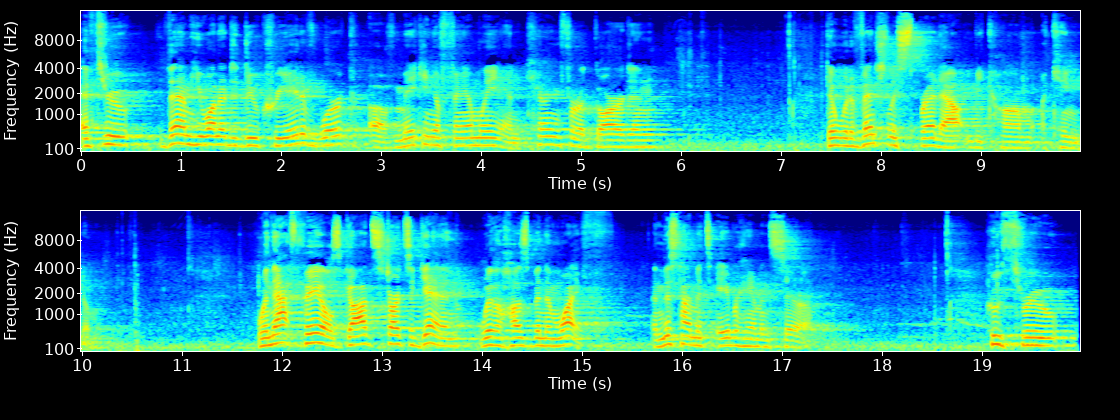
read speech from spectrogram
And through them, he wanted to do creative work of making a family and caring for a garden that would eventually spread out and become a kingdom. When that fails, God starts again with a husband and wife. And this time it's Abraham and Sarah, who, through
